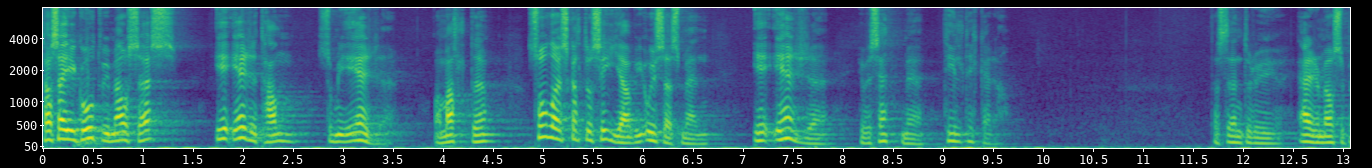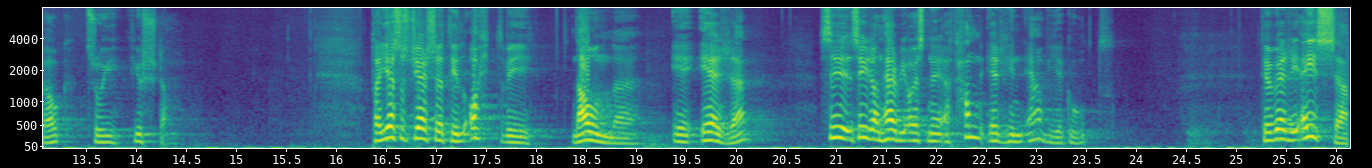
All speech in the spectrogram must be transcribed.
Ta sier god vi Moses, jeg er det han som jeg er det. Og Malte, så la skal du sia vi Øysas menn, jeg er det jeg vil sendt meg til tikkere. Det stendur i Ære Mosebøk 3.14. Ta Jesus gjør seg til åkt vi navnet er ære, sier han her vi øsne at han er hin evige god. Det er veldig i eisa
